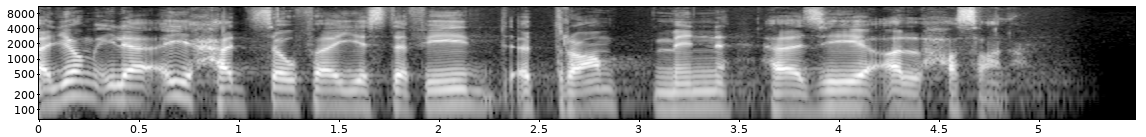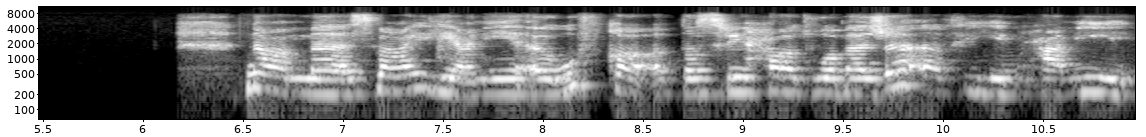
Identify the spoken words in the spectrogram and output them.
اليوم إلى أي حد سوف يستفيد ترامب من هذه الحصانة؟ نعم اسماعيل يعني وفق التصريحات وما جاء فيه محامي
